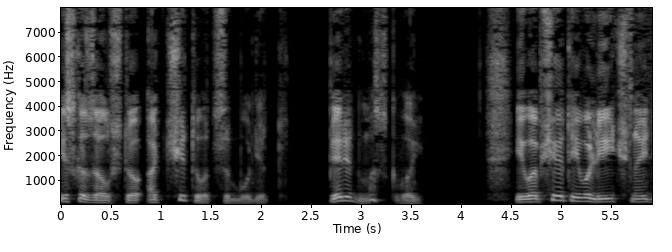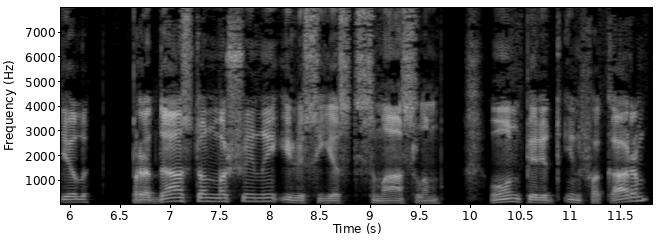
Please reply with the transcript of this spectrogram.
и сказал, что отчитываться будет перед Москвой. И вообще это его личное дело. Продаст он машины или съест с маслом. Он перед инфокаром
